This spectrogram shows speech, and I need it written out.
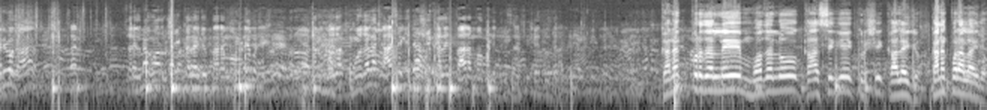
ಸರ್ ಇವಾಗ ಸರ್ ಇವತ್ತು ಕೃಷಿ ಕಾಲೇಜು ಪ್ರಾರಂಭ ಮಾಡಿದ್ರಿ. ಮೊದಲ ಖಾಸಗಿ ಕೃಷಿ ಕಾಲೇಜು ಪ್ರಾರಂಭ ಮಾಡಿದ್ರಿ ಸರ್ ಕ್ಷೇತ್ರದಲ್ಲಿ ಕನಕ್ಪುರದಲ್ಲಿ ಮೊದಲು ಖಾಸಗಿ ಕೃಷಿ ಕಾಲೇಜು ಕನಕ್ಪುರ ಅಲ್ಲ ಇದು.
